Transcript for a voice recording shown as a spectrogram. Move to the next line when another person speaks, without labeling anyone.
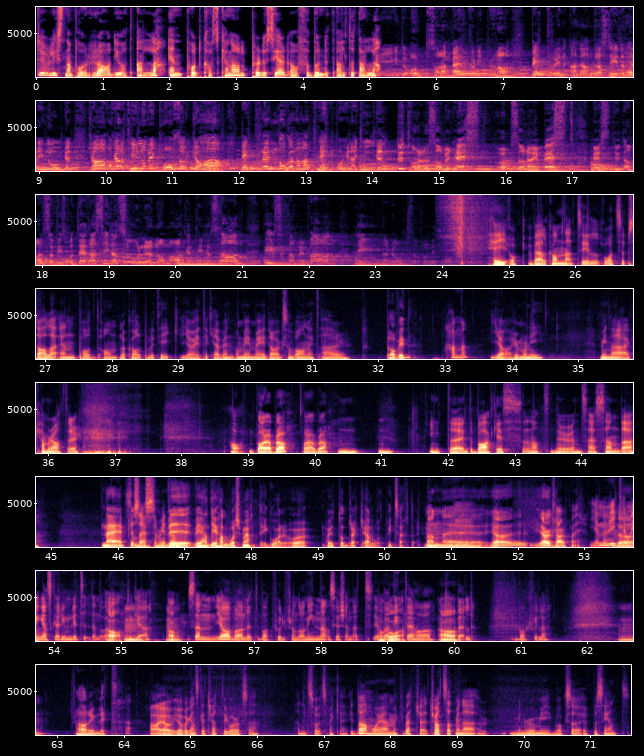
Du lyssnar på Radio åt alla, en podcastkanal producerad av förbundet Allt åt alla.
Uppsala märker ditt bra, bättre än alla andra städer här i Norden. Jag vågar till och med påstå, ja, bättre än någon annan fläck på hela jorden. Du talar som en häst, Uppsala är bäst. Bäst utav allt som finns på denna sidan solen och maken till en stan. Vilse ta mig fan, leta
Hej och välkomna till Åts Uppsala, en podd om lokalpolitik. Jag heter Kevin och med mig idag som vanligt är
David.
Hanna.
Ja, hur mår ni? Mina kamrater.
Ja, bara bra, bara bra.
Mm. Inte, inte bakis eller något nu en sån här söndag.
Nej, precis.
eftermiddag.
Vi, vi hade ju halvårsmöte igår och var ute och drack öl och åt pizza efter. Men eh, jag, jag har klarat mig.
Ja, men vi gick hem en ganska rimlig tid ändå,
Ja.
tycker jag.
Ja.
Sen, jag var lite bakfull från dagen innan, så jag kände att jag
Jaha.
behövde inte ha
Ja.
dubbel bakfylla.
Mm.
Ja, rimligt.
Ja, jag, jag var ganska trött igår också. Hade inte sovit så mycket. Idag mår jag mycket bättre, trots att mina, min roomie var också uppe sent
